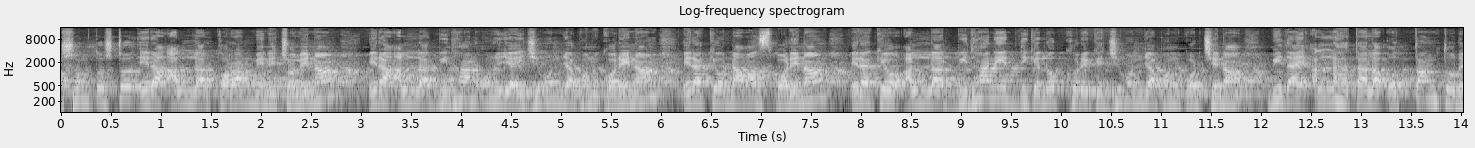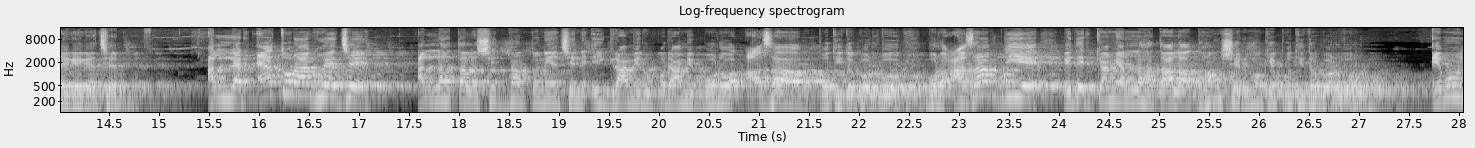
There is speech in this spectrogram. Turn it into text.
অসন্তুষ্ট, এরা আল্লাহর কোরআন মেনে চলে না, এরা আল্লাহর বিধান অনুযায়ী জীবনযাপন করে না, এরা কেউ নামাজ পড়ে না, এরা কেউ আল্লাহর বিধানের দিকে লক্ষ্য রেখে জীবনযাপন করছে না। বিদায় আল্লাহ তালা অত্যন্ত রেগে গেছেন। আল্লাহর এত রাগ হয়েছে আল্লাহ তালা সিদ্ধান্ত নিয়েছেন, এই গ্রামের উপরে আমি বড় আজাব পতিত করব। বড় আজাব দিয়ে এদেরকে আমি আল্লাহ তালা ধ্বংসের মুখে পতিত করব। এমন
